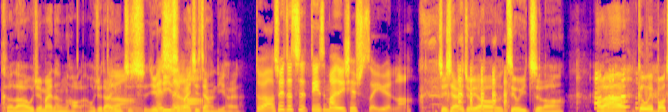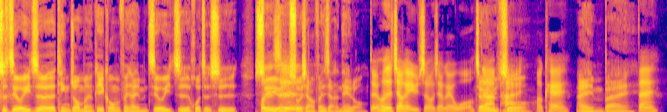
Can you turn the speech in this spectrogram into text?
可啦，我觉得卖的很好啦，我觉得大家都支持，因为第一次卖其实这样很厉害了。对啊，所以这次第一次卖就一切随缘啦。接下来就要自由意志了。好啦，各位保持自由意志的听众们，可以跟我们分享你们自由意志或者是随缘所想分享的内容。对，或者交给宇宙，交给我，交给宇宙。OK，爱你们，拜拜。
